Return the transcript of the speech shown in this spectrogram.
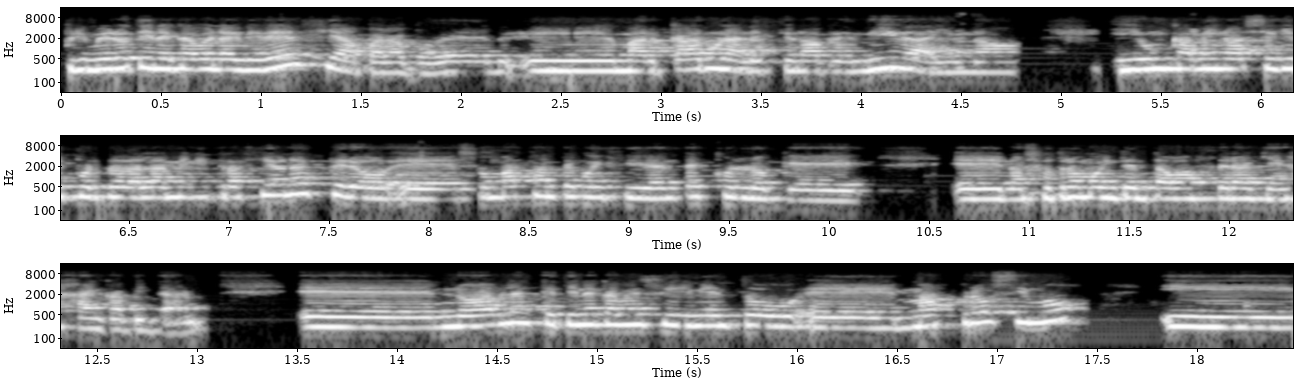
primero tiene que haber una evidencia para poder eh, marcar una lección aprendida y, y un camino a seguir por todas las administraciones, pero eh, son bastante coincidentes con lo que eh, nosotros hemos intentado hacer aquí en Jaén Capital. Nos hablan que tiene que haber un seguimiento más próximo y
